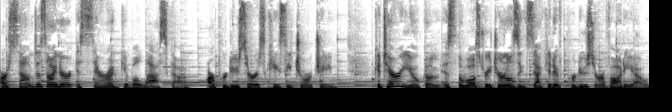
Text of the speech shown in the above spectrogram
Our sound designer is Sarah Gibble Laska. Our producer is Casey Georgie. Kateri Jochum is the Wall Street Journal's executive producer of audio.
